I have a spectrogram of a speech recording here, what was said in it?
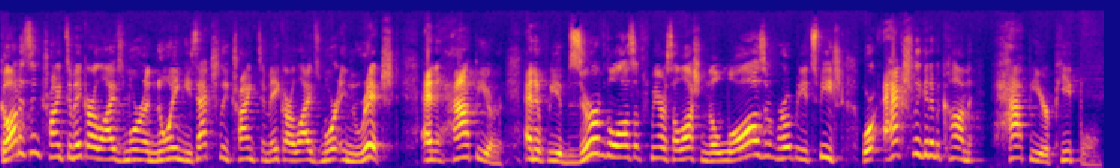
God isn't trying to make our lives more annoying. He's actually trying to make our lives more enriched and happier. And if we observe the laws of Shmiras Halashon, the laws of appropriate speech, we're actually going to become happier people.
